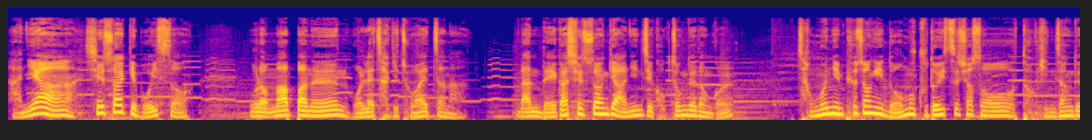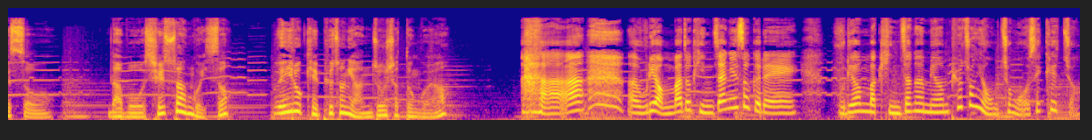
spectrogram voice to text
아니야. 실수할 게 뭐 있어. 우리 엄마 아빠는 원래 자기 좋아했잖아. 난 내가 실수한 게 아닌지 걱정되던 걸. 장모님 표정이 너무 굳어 있으셔서 더 긴장됐어. 나 뭐 실수한 거 있어? 왜 이렇게 표정이 안 좋으셨던 거야? 아, 아, 우리 엄마도 긴장해서 그래. 우리 엄마 긴장하면 표정이 엄청 어색해져.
